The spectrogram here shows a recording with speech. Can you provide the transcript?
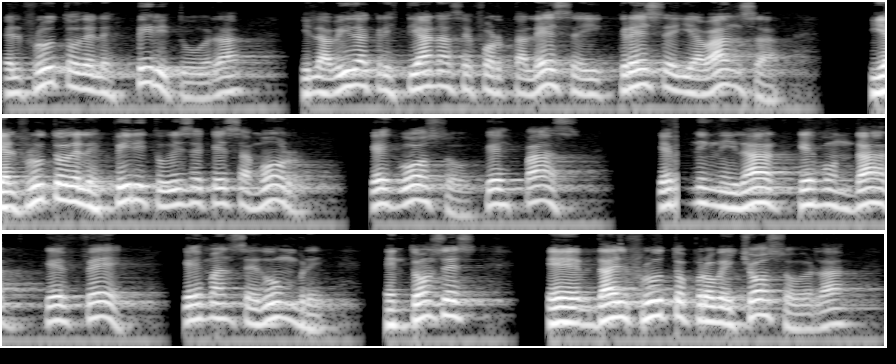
el fruto del Espíritu, ¿verdad? Y la vida cristiana se fortalece y crece y avanza. Y el fruto del Espíritu dice que es amor, que es gozo, que es paz, que es dignidad, que es bondad, que es fe, que es mansedumbre. Entonces, eh, da el fruto provechoso, ¿verdad?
